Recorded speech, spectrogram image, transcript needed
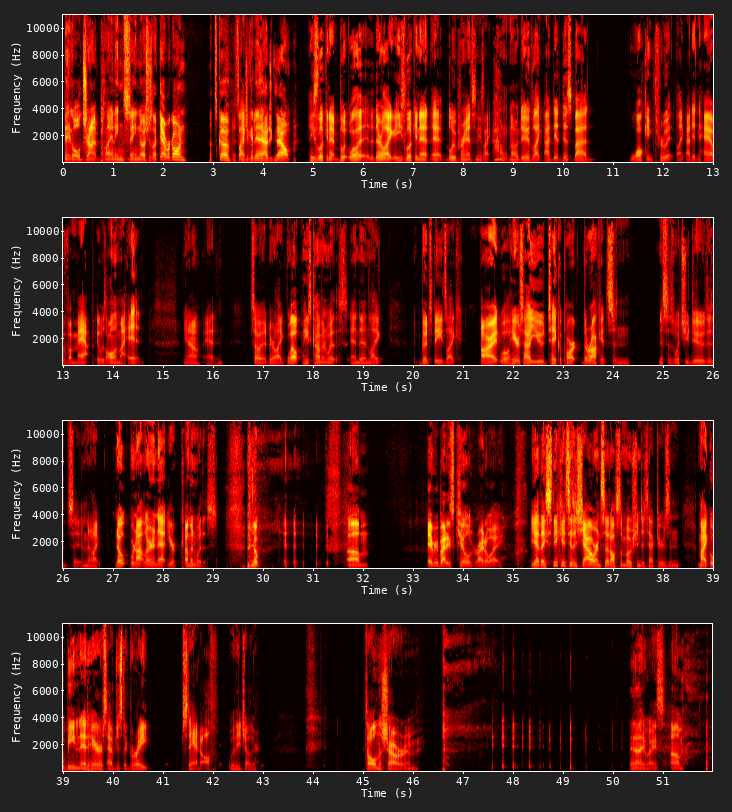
big old giant planning scene. No, it's just like, yeah, we're going. Let's go. It's like, how'd you get in? How'd you get out? He's looking at well, they're like he's looking at at blueprints and he's like, I don't know, dude. Like I did this by walking through it. Like I didn't have a map. It was all in my head, you know. And so they're like, well, he's coming with us. And then like Goodspeed's like, all right, well, here's how you take apart the rockets, and this is what you do. To say. And they're like, nope, we're not learning that. You're coming with us. Nope. um, everybody's killed right away. Yeah, they sneak into the shower and set off some motion detectors, and Michael Biehn and Ed Harris have just a great standoff with each other. It's all in the shower room. And anyways, um,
